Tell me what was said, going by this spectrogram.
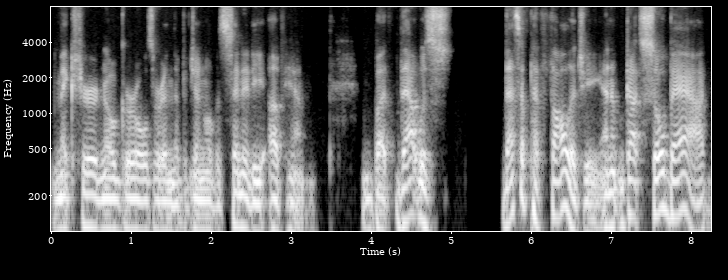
make sure no girls are in the general vicinity of him. But that was, that's a pathology. And it got so bad.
